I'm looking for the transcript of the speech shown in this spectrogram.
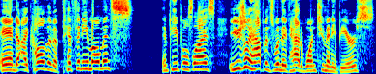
And I call them epiphany moments in people's lives. It usually happens when they've had one too many beers.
